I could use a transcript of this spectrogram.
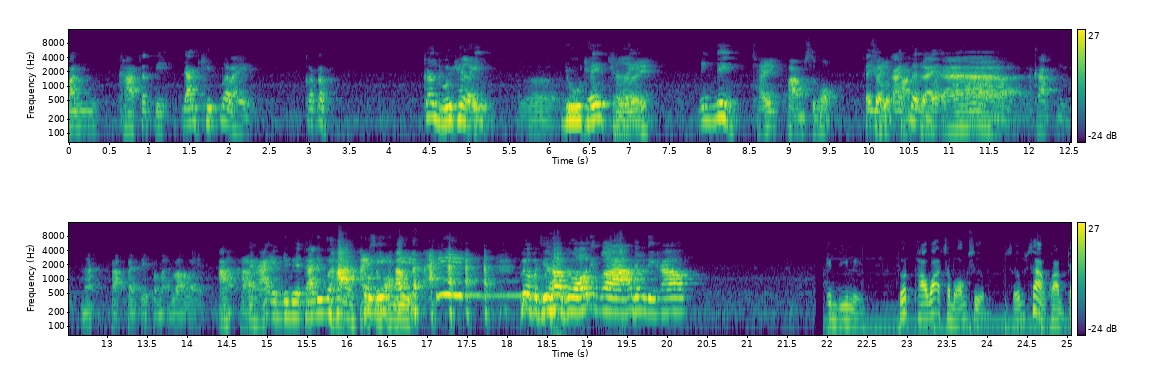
มันขาดสติยั้งคิดเมื่อไหร่ ก็ต้องก็อยู่เฉยเออๆอยู่เฉยเฉยๆนิ่งใช้ความสงบๆสยบการเคลื่อนไหวอ่านะครับอืมนะฝากแฟนเพจประมาณว่าไว้อะนะครับ ไปหาเอ็มดีเมทานดีกว่าให้ช่วงสนี้มองครับดีเพื่อประสิทธิภาพสมองดีกว่าสวัสดีครับ เอ็มดีเมทลดภาวะสมองเสื่อม เสริมสร้างความจ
